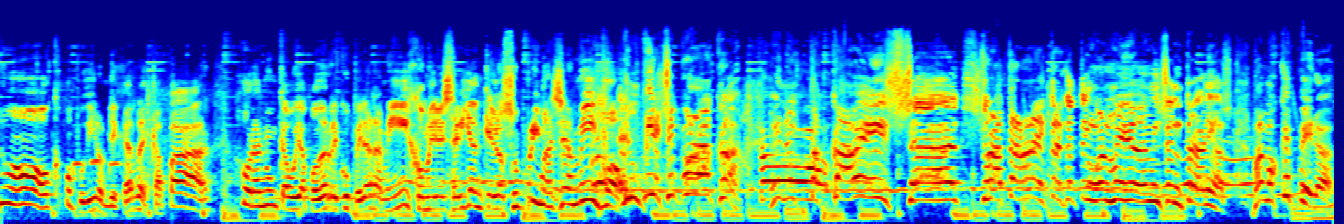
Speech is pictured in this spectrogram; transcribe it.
No, ¿cómo pudieron dejarla escapar? Ahora nunca voy a poder recuperar a mi hijo. Merecerían que lo suprimas ya mismo. ¡Empiece por acá! ¡En esta cabeza extraterrestre que tengo en medio de mis entrañas! Vamos, ¿qué espera?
